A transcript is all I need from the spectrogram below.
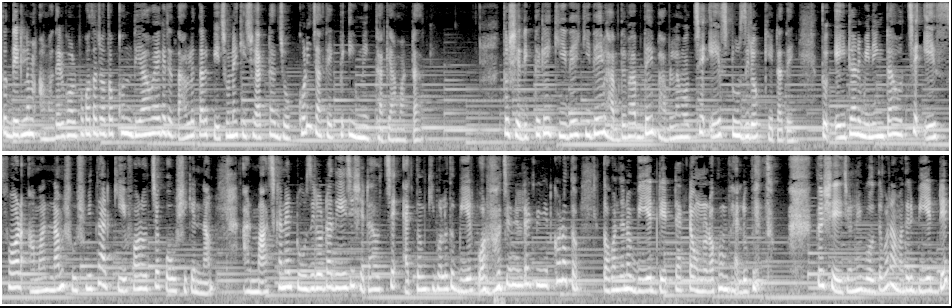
তো দেখলাম আমাদের গল্প কথা যতক্ষণ দেওয়া হয়ে গেছে, তাহলে তার পেছনে কিছু একটা যোগ করি, যাতে একটু ইউনিক থাকে আমারটা। তো সেদিক থেকেই কী দেই কী দেই, ভাবতে ভাবতেই ভাবলাম হচ্ছে এস টু জিরো কেটাতে তো এইটার মিনিংটা হচ্ছে এস ফর আমার নাম সুস্মিতা আর কে ফর হচ্ছে কৌশিকের নাম। আর মাঝখানে টু জিরোটা দিয়েছি, সেটা হচ্ছে একদম কি বলতো বিয়ের পর্ব চ্যানেলটা ক্রিয়েট করা তো, তখন যেন বিয়ের ডেটটা একটা অন্যরকম ভ্যালু পেত। তো সেই জন্যই বলতে পারো আমাদের বিয়ের ডেট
